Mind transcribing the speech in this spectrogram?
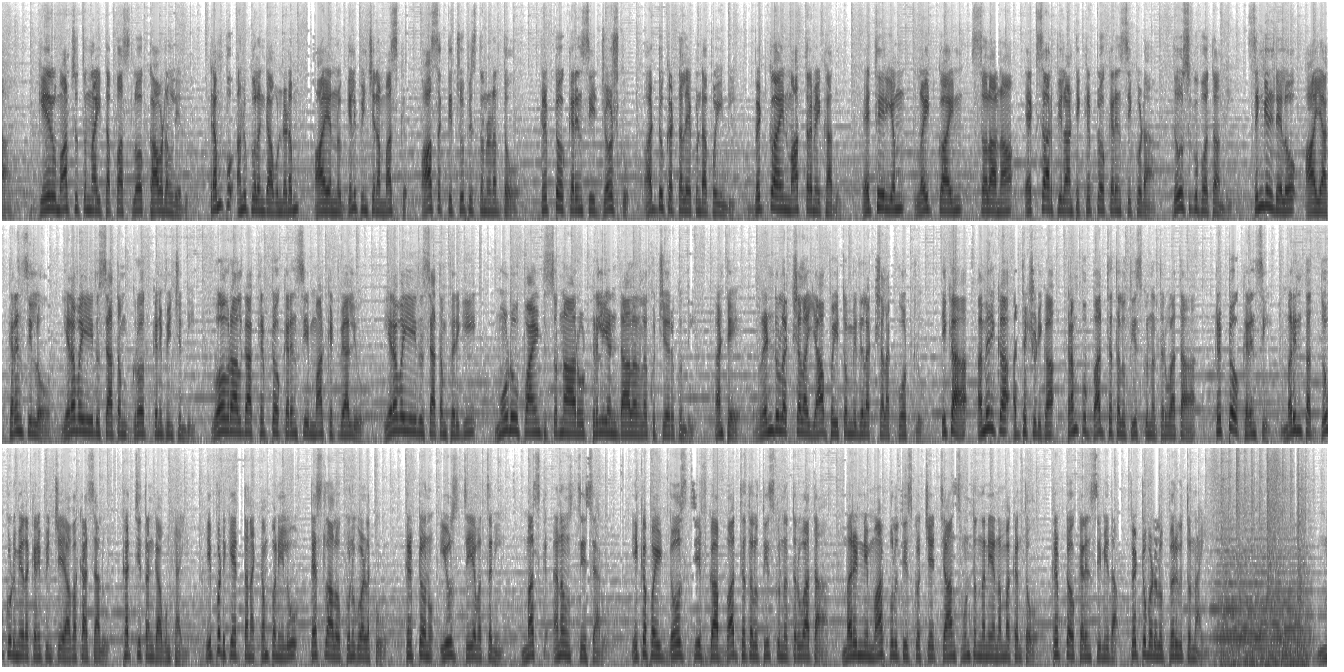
గేరు మార్చుతున్నాయి తప్ప స్లో కావడం లేదు. ట్రంప్ అనుకూలంగా ఉండడం ఆయన్ను గెలిపించిన మస్క్ ఆసక్తి చూపిస్తుండడంతో క్రిప్టో కరెన్సీ జోష్కు అడ్డుకట్ట లేకుండా పోయింది. బిట్కాయిన్ మాత్రమే కాదు Ethereum Litecoin Solana XRP లాంటి క్రిప్టో కరెన్సీ కూడా దూసుకుపోతోంది. సింగిల్ డేలో ఆయా కరెన్సీల్లో ఇరవై ఐదు శాతం గ్రోత్ కనిపించింది. ఓవరాల్గా క్రిప్టో కరెన్సీ మార్కెట్ వాల్యూ ఇరవై ఐదు శాతం పెరిగి మూడు పాయింట్ సున్నా ఆరు ట్రిలియన్ డాలర్లకు చేరుకుంది. అంటే రెండు లక్షల యాభై తొమ్మిది లక్షల కోట్లు. ఇక అమెరికా అధ్యక్షుడిగా ట్రంప్ బాధ్యతలు తీసుకున్న తరువాత క్రిప్టో కరెన్సీ మరింత దూకుడు మీద కనిపించే అవకాశాలు ఖచ్చితంగా ఉంటాయి. ఇప్పటికే తన కంపెనీలు టెస్లాలో కొనుగోళ్ళకు క్రిప్టోను యూజ్ చేయవచ్చని మస్క్ అనౌన్స్ చేశారు. ఇకపై డోజ్ చీఫ్గా బాధ్యతలు తీసుకున్న తరువాత మరిన్ని మార్పులు తీసుకొచ్చే ఛాన్స్ ఉంటుందనే నమ్మకంతో క్రిప్టో కరెన్సీ మీద పెట్టుబడులు పెరుగుతున్నాయి.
